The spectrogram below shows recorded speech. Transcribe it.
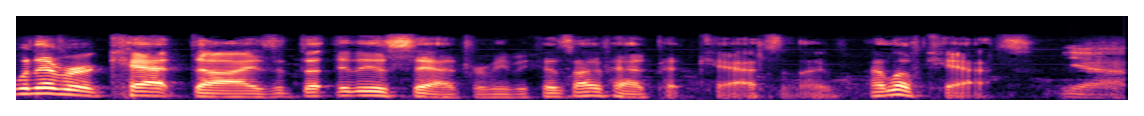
whenever a cat dies, it it is sad for me because I've had pet cats and I I love cats. Yeah,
